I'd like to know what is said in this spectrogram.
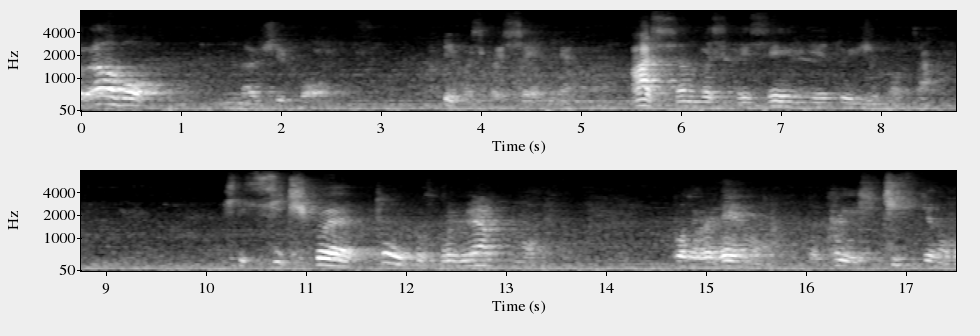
право на живот и възкресение. Аз съм възкресението и живота. Вижте, всичко е толкова брилянтно подредено, така изчистено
